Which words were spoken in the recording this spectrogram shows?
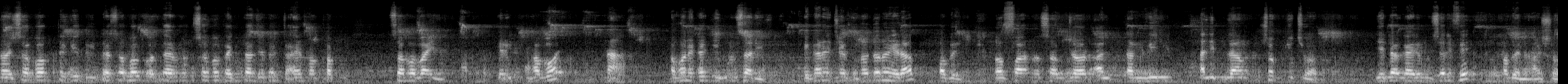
নয় সবক থেকে দুইটা সবক অর্থাৎ এমন সবক একটা যেটা কায়েম মকাম সবাই এরকম হবে? না। তখন এটা কি মুনসারিফ? এখানে যে কোনো ধরনের এরাব হবে। রফা, নসব আল তানবিন আলিফলাম সব কিছু হবে। যেটা গায়ের মুনসারিফে হবে না, আসো।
